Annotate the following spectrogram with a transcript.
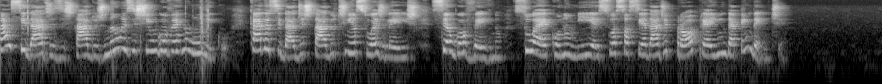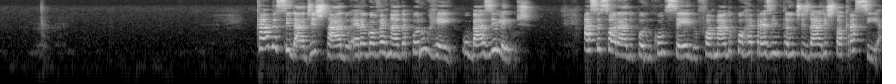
nas cidades-estados não existia um governo único. Cada cidade-estado tinha suas leis, seu governo, sua economia e sua sociedade própria e independente. Cada cidade-estado era governada por um rei, o Basileus assessorado por um conselho formado por representantes da aristocracia.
